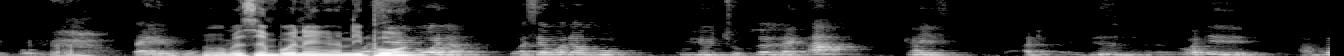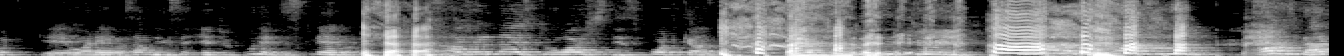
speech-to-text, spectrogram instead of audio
ipodcast Oh, bese mbone ngani iphone wasebona wasebona ku ku YouTube so like ah guys I don't- this is what is I'm not gay whatever something say you have to put a disclaimer it's actually nice to watch this podcast I'm listening to it. how is that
